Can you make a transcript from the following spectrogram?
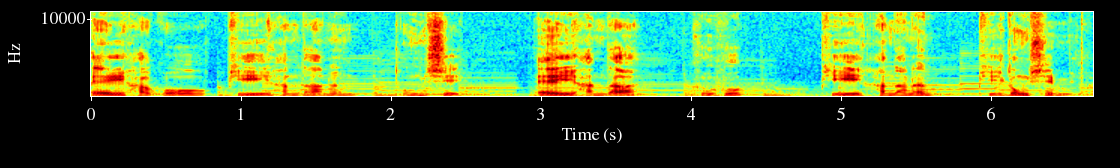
A하고 B 한다는 동시 A 한다 그 후 B 한다는 비동시입니다.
